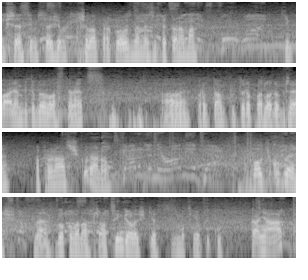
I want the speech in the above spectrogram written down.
už se si myslel, že mu to třeba proklouzne mezi betonama. Tím pádem by to byl vlastenec, ale pro Tampu to dopadlo dobře. A pro nás škoda, no. Pojď, Kubeš. Ne, blokovaná střela. Cingel ještě z mocního puku. Kaňák.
